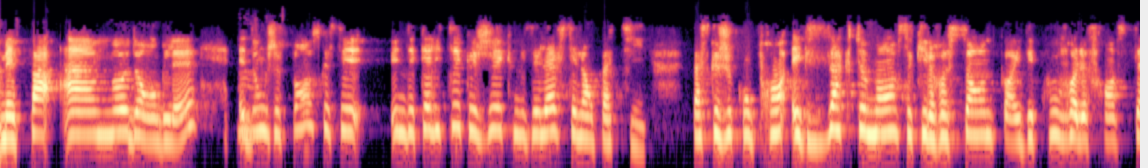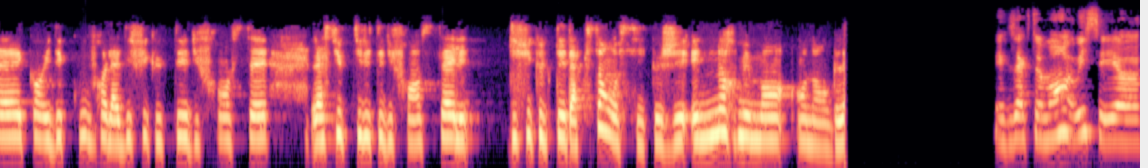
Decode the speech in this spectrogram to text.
mais pas un mot d'anglais. Et donc, je pense que c'est une des qualités que j'ai avec mes élèves, c'est l'empathie. Parce que je comprends exactement ce qu'ils ressentent quand ils découvrent le français, quand ils découvrent la difficulté du français, la subtilité du français, les difficultés d'accent aussi, que j'ai énormément en anglais. Exactement, oui, euh,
